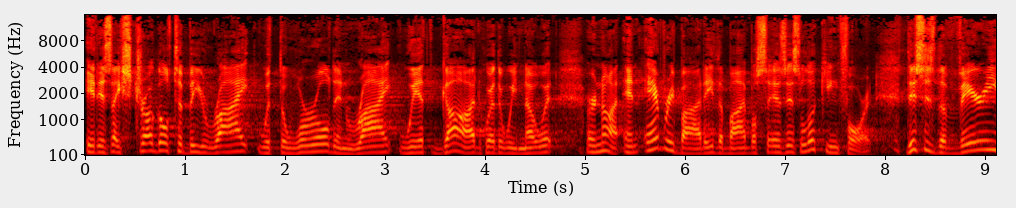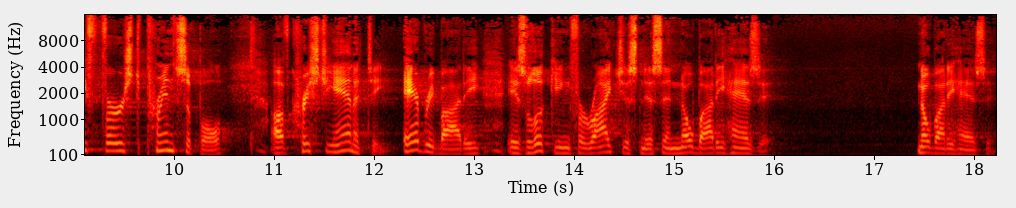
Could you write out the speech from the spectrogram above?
It is a struggle to be right with the world and right with God, whether we know it or not. And everybody, the Bible says, is looking for it. This is the very first principle of Christianity. Everybody is looking for righteousness, and nobody has it. Nobody has it.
